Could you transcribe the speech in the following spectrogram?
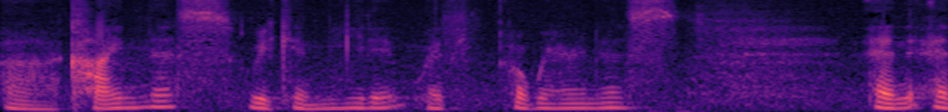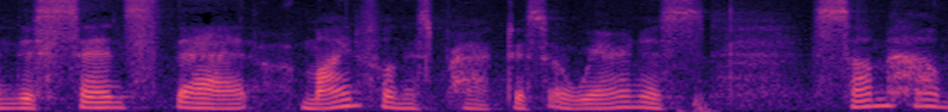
uh, kindness, we can meet it with awareness. And, and this sense that mindfulness practice, awareness, somehow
